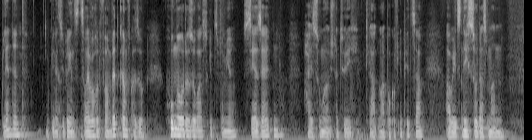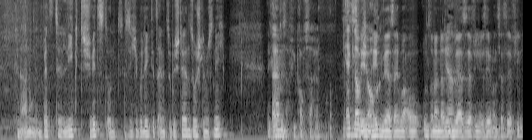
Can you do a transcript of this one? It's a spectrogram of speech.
blendend. Ich bin jetzt übrigens zwei Wochen vor dem Wettkampf, also Hunger oder sowas gibt es bei mir sehr selten. Heißhunger ist natürlich, klar hat man Bock auf eine Pizza, aber jetzt nicht so, dass man, keine Ahnung, im Bett liegt, schwitzt und sich überlegt, jetzt eine zu bestellen. So schlimm ist nicht. Ich glaube, ähm, das ist auch viel Kopfsache. Ja, glaube ich auch. Reden wir selber auch, untereinander reden ja. wir sehr viel, wir sehen uns ja sehr viel,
